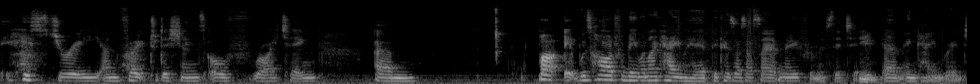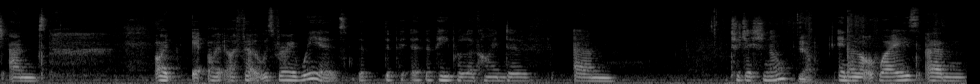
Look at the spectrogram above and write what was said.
history and folk traditions of writing, um, but it was hard for me when I came here because, as I say, I moved from a city um, in Cambridge, and I, it, I I felt it was very weird. The the, the people are kind of um, traditional Yeah. in a lot of ways. Um,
